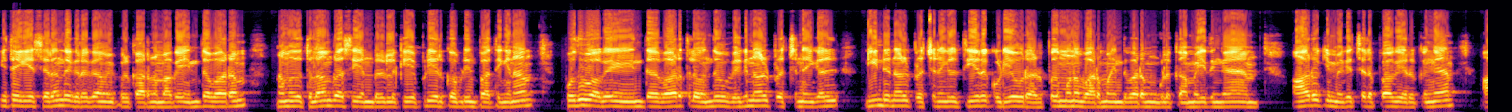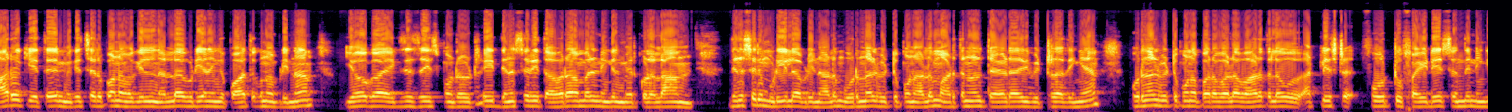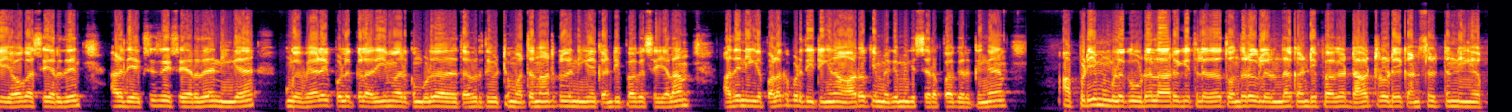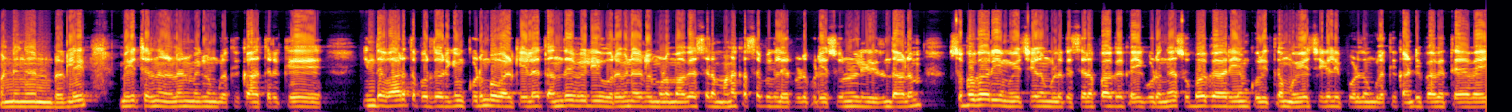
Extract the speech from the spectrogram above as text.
இத்தகைய சிறந்த கிரக அமைப்பின் காரணமாக இந்த வாரம் நமது துலாம் ராசி என்பவர்களுக்கு எப்படி இருக்கும் அப்படின்னு பார்த்தீங்கன்னா பொதுவாக இந்த வாரத்தில் வந்து வெகு நாள் பிரச்சனைகள் நீண்ட நாள் பிரச்சனைகள் தீரக்கூடிய ஒரு அற்புதமான வாரமா இந்த வாரம் உங்களுக்கு அமையுதுங்க. ஆரோக்கியம் மிகச்சிறப்பாக இருக்குங்க. ஆரோக்கியத்தை மிகச்சிறப்பான வகையில் நல்லபடியாக நீங்கள் பார்த்துக்கணும் அப்படின்னா யோகா எக்ஸசைஸ் போன்றவற்றை தினசரி தவறாமல் நீங்கள் மேற்கொள்ளலாம். தினசரி முடியல அப்படின்னாலும் ஒரு நாள் விட்டு போனாலும் அடுத்த நாள் டயர்டாகி விட்டுறாதீங்க. ஒரு நாள் விட்டு போன பரவாயில்ல. வாரத்தில் at least four to five days வந்து நீங்கள் யோகா செய்கிறது அல்லது எக்ஸசைஸ் செய்கிறது நீங்கள் உங்கள் வேலை பொருட்கள் அதிகமாக இருக்கும் பொழுது அதை தவிர்த்து விட்டு மற்ற நாட்களில் நீங்கள் கண்டிப்பாக செய்யலாம். அதை நீங்கள் பழக்கப்படுத்திக்கிட்டீங்கன்னா ஆரோக்கியம் மிக மிக சிறப்பாக இருக்குங்க. அப்படியும் உங்களுக்கு உடல் ஆரோக்கியத்தில் ஏதாவது தொந்தரவுகள் இருந்தால் கண்டிப்பாக டாக்டருடைய கன்சல்டன் நீங்கள் பண்ணுங்க நண்பர்களே. மிகச்சிறந்த நலன்மைகள் உங்களுக்கு காத்திருக்கு. இந்த வாரத்தை பொறுத்த வரைக்கும் குடும்ப வாழ்க்கையில தந்தை வெளி உறவினர்கள் மூலமாக சில மனக்கசப்புகள் ஏற்படக்கூடிய சூழ்நிலை இருந்தாலும் சுபகாரிய முயற்சிகள் உங்களுக்கு சிறப்பாக கை கொடுங்க. சுபகாரியம் குறித்த முயற்சிகள் இப்பொழுது உங்களுக்கு கண்டிப்பாக தேவை.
